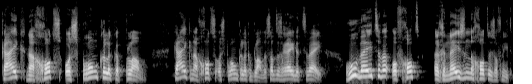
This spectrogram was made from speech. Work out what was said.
kijk naar Gods oorspronkelijke plan. Kijk naar Gods oorspronkelijke plan. Dus dat is reden 2. Hoe weten we of God een genezende God is of niet?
